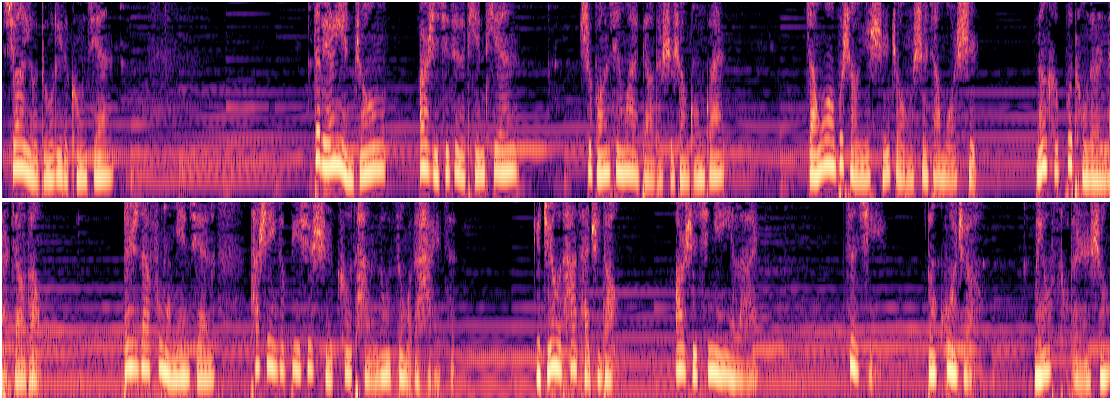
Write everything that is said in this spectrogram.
需要有独立的空间。在别人眼中，二十七岁的天天。是光鲜外表的时尚公关，掌握不少于十种社交模式，能和不同的人打交道。但是在父母面前，他是一个必须时刻袒露自我的孩子。也只有他才知道，二十七年以来，自己都过着没有锁的人生。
